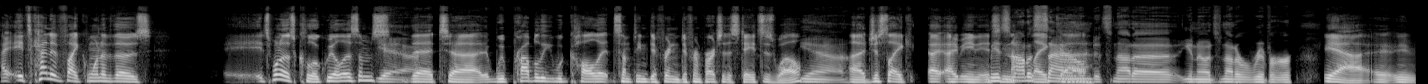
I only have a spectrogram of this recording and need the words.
I, it's kind of like one of those. It's one of those colloquialisms Yeah. that uh, we probably would call it something different in different parts of the states as well. yeah. Uh, just like I, I mean, I it's, mean, it's not, a like sound. Uh, it's not a you know. It's not a river. yeah, uh,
